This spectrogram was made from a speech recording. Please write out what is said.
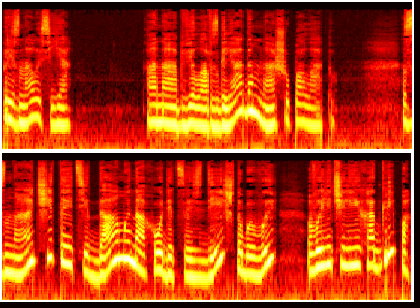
призналась я. Она обвела взглядом нашу палату. Значит, эти дамы находятся здесь, чтобы вы вылечили их от гриппа?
